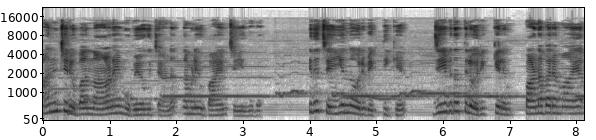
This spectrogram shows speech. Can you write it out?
അഞ്ച് രൂപ നാണയം ഉപയോഗിച്ചാണ് നമ്മൾ ഈ ഉപായം ചെയ്യുന്നത്. ഇത് ചെയ്യുന്ന ഒരു വ്യക്തിക്ക് ജീവിതത്തിൽ ഒരിക്കലും പണപരമായ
